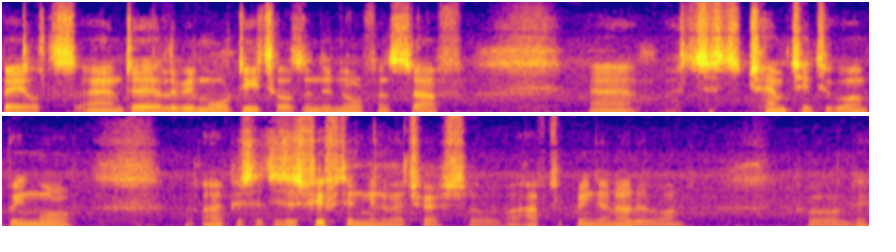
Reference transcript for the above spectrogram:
belts and a little bit more details in the north and south. Uh, it's just tempting to go and bring more opposite this is 15 millimeter so I have to bring another one probably.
